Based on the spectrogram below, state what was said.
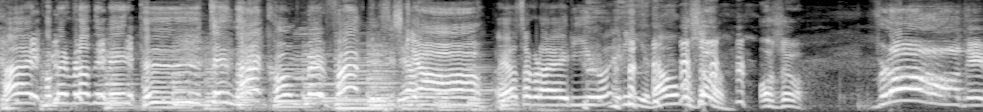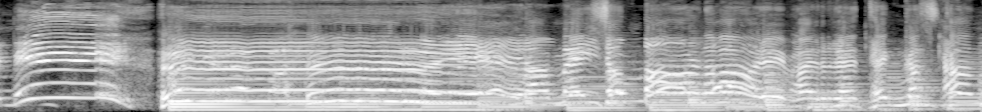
Her kommer Vladimir Putin, Her kommer faktisk, ja. Og jeg er så glad i å ri- deg så, også. og så Vladimir! Hurra meg som barn var i verre tenkes kan.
